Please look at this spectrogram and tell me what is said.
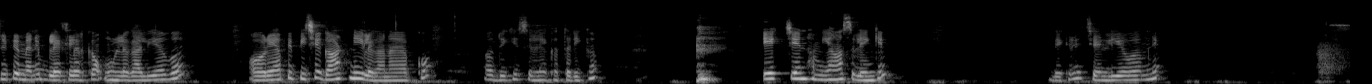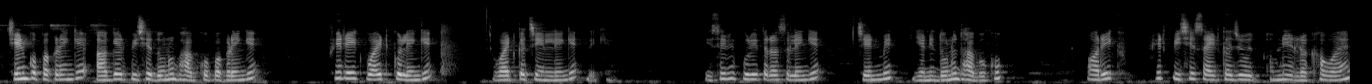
सुई पे मैंने ब्लैक कलर का ऊन लगा लिया हुआ। और यहाँ पे पीछे गांठ नहीं लगाना है आपको। अब देखिए सिलने का तरीका। एक चेन हम यहाँ से लेंगे। देख रहे हैं, चेन लिया हुआ हमने। चेन को पकड़ेंगे, आगे और पीछे दोनों भाग को पकड़ेंगे। फिर एक वाइट को लेंगे वाइट का चेन लेंगे। देखिए, इसे भी पूरी तरह से लेंगे चेन में, यानी दोनों धागों को। और एक फिर पीछे साइड का जो हमने रखा हुआ है,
